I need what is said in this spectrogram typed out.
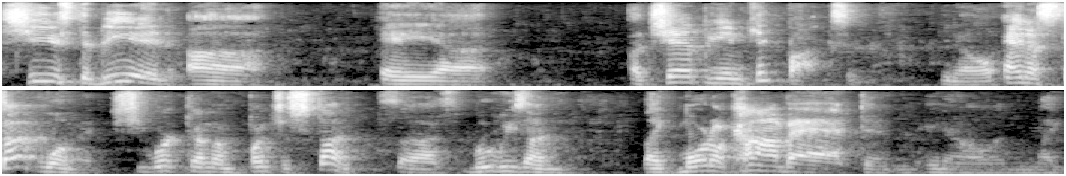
She used to be in, uh, a uh, a champion kickboxer, you know, and a stunt woman. She worked on a bunch of stunts uh, movies on like Mortal Kombat and you know and like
